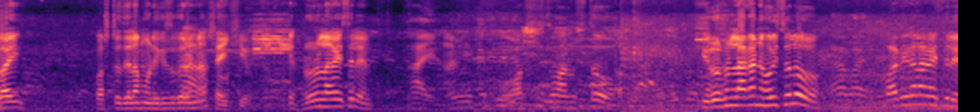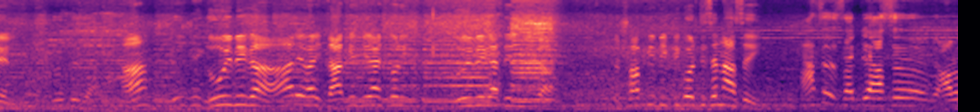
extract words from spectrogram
ভাই কষ্ট দিলাম মনে কিছু করি না? থ্যাংক ইউ রসুন লাগাইছিলেন? ভাই আমি অসুস্থ মানুষ তো। কি রসুন লাগানো হয়েছিল? কয় বিঘা লাগাইছিলেন? হ্যাঁ? দুই বিঘা। আরে ভাই যাকে জিজ্ঞাসা করি দুই বিঘা তিন বিঘা। সব কি বিক্রি করে দিচ্ছেন না আছেই? আছে চারটে আছে আরও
